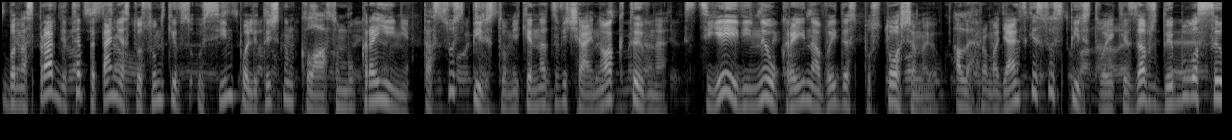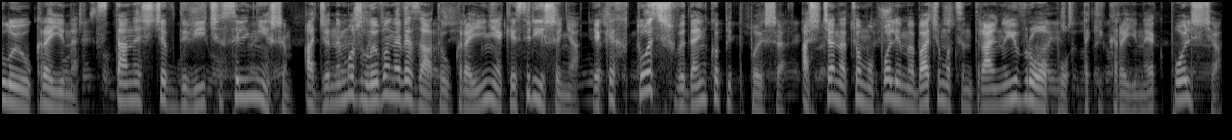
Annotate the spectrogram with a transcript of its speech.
бо насправді це питання стосунків з усім політичним класом в Україні та з суспільством, яке надзвичайно активне. З цієї війни Україна вийде спустошеною, але громадянське суспільство, яке завжди було силою України, стане ще вдвічі сильнішим, адже неможливо нав'язати Україні якесь рішення, яке хтось швиденько підпише. А ще на цьому полі ми бачимо Центральну Європу, такі країни, як Польща.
